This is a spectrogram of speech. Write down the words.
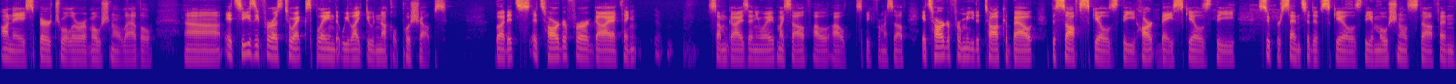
on a spiritual or emotional level. Uh, it's easy for us to explain that we like doing knuckle push-ups, but it's it's harder for a guy. I think some guys anyway. Myself, I'll I'll speak for myself. It's harder for me to talk about the soft skills, the heart-based skills, the super sensitive skills, the emotional stuff, and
